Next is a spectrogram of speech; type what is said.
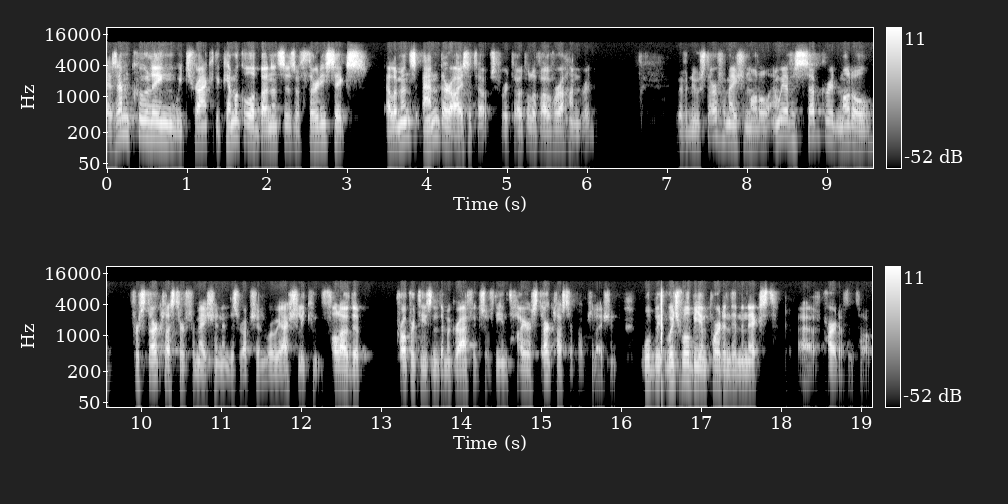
ISM cooling. We track the chemical abundances of 36 elements and their isotopes for a total of over 100. We have a new star formation model, and we have a subgrid model for star cluster formation and disruption, where we actually can follow the properties and demographics of the entire star cluster population, will be, which will be important in the next uh, part of the talk.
